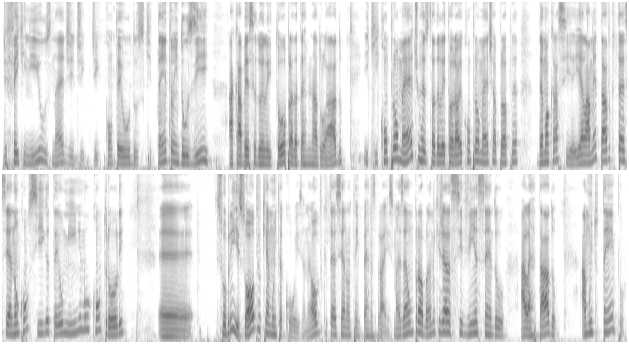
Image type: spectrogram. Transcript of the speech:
de fake news, né, de, de, de conteúdos que tentam induzir a cabeça do eleitor para determinado lado e que compromete o resultado eleitoral e compromete a própria democracia. E é lamentável que o TSE não consiga ter o mínimo controle é, sobre isso. Óbvio que é muita coisa, né? Óbvio que o TSE não tem pernas para isso, mas é um problema que já se vinha sendo alertado há muito tempo.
